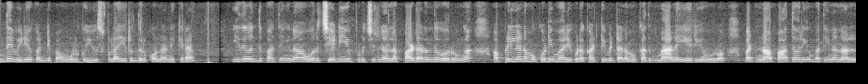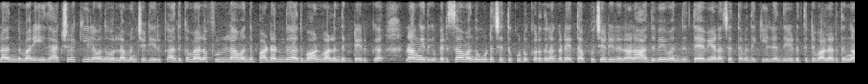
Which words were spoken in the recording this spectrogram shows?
இந்த வீடியோ கண்டிப்பாக உங்களுக்கு யூஸ்ஃபுல்லாக இருந்திருக்கும்னு நினைக்கிறேன். இது வந்து பார்த்திங்கன்னா ஒரு செடியை பிடிச்சிட்டு நல்லா படர்ந்து வருங்க. அப்படி இல்லை நம்ம கொடி மாதிரி கூட கட்டி விட்டால் நமக்கு அதுக்கு மேலே ஏறியும் வரும். பட் நான் பார்த்த வரைக்கும் பார்த்திங்கன்னா நல்லா இந்த மாதிரி இது ஆக்சுவலாக கீழே வந்து ஒரு லெமன் செடி இருக்குது அதுக்கு மேலே ஃபுல்லாக வந்து படர்ந்து அது பான் வளர்ந்துக்கிட்டே இருக்குது நாங்கள் இதுக்கு பெருசாக வந்து ஊட்டச்சத்து கொடுக்குறதுலாம் கிடையாது. தப்பு செடினால அதுவே வந்து தேவையான சத்தை வந்து கீழேருந்து எடுத்துகிட்டு வளருதுங்க.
